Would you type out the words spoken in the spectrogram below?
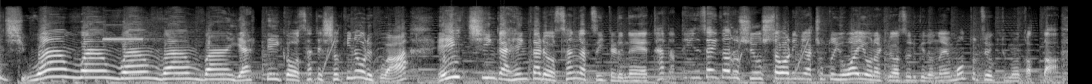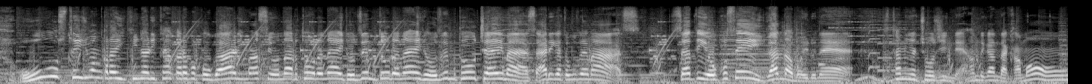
ージ one one one one one やっていこう。さて初期能力は ?H 進化変化量3がついてるね。ただ天才カード使用した割にはちょっと弱いような気がするけどね。もっと強くてもよかった。おー、ステージ1からいきなり宝箱箱がありますよ。なら通らないと、全部通らないと、全部通っちゃいます。ありがとうございます。さて、よこせい。ガンダーもいるね。スタミナ超人ね。ほんでガンダー、 come on。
